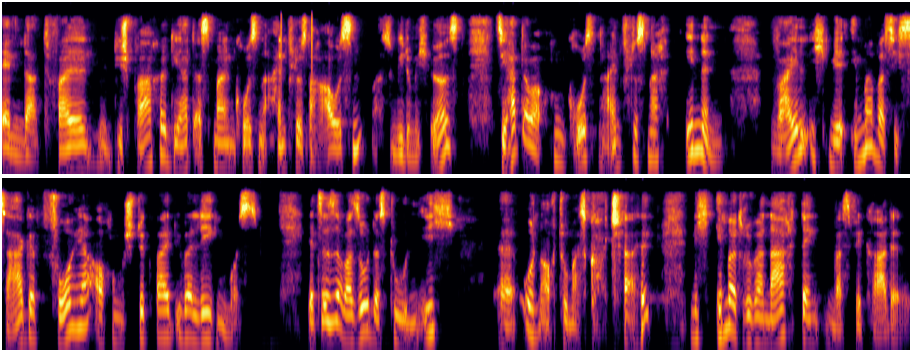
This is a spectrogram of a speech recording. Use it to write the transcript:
ändert, weil die Sprache, die hat erstmal einen großen Einfluss nach außen, also wie du mich hörst. Sie hat aber auch einen großen Einfluss nach innen, weil ich mir immer, was ich sage, vorher auch ein Stück weit überlegen muss. Jetzt ist es aber so, dass du und ich äh, und auch Thomas Gottschalk nicht immer drüber nachdenken, was wir gerade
